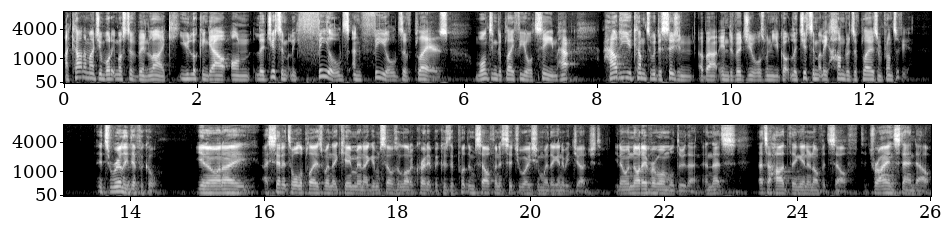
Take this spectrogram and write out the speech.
I can't imagine what it must have been like you looking out on legitimately fields and fields of players wanting to play for your team. How, how do you come to a decision about individuals when you've got legitimately hundreds of players in front of you? It's really difficult. You know, and I, I said it to all the players when they came in. I give themselves a lot of credit because they put themselves in a situation where they're going to be judged. You know, and not everyone will do that, and that's that's a hard thing in and of itself to try and stand out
